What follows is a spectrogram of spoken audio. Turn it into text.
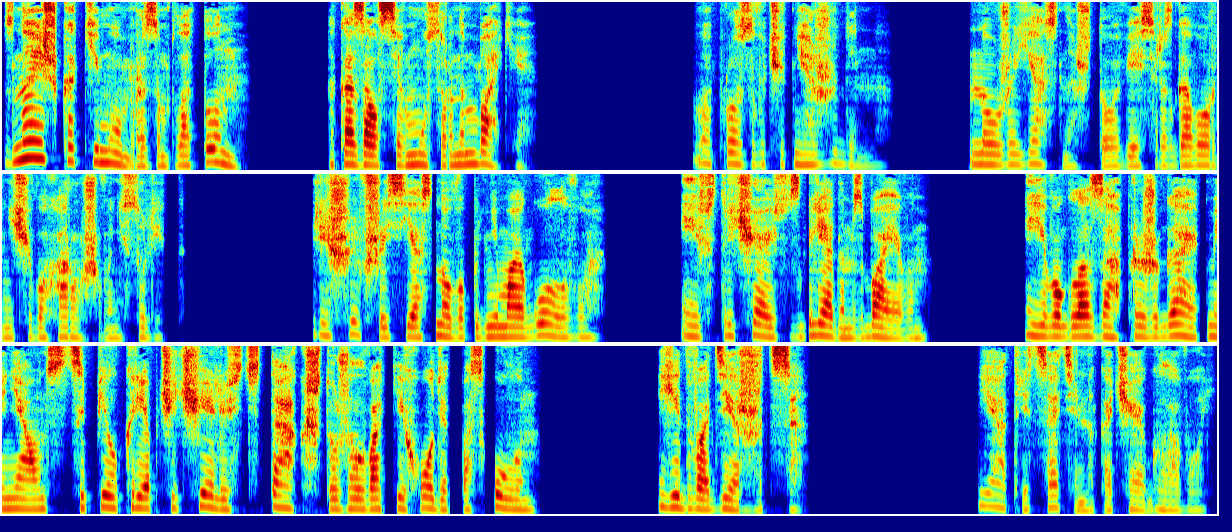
Знаешь, каким образом Платон оказался в мусорном баке? Вопрос звучит неожиданно, но уже ясно, что весь разговор ничего хорошего не сулит. Решившись, я снова поднимаю голову и встречаюсь взглядом с Баевым. Его глаза прожигают меня, он сцепил крепче челюсть так, что желваки ходят по скулам. Едва держится. Я отрицательно качаю головой.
